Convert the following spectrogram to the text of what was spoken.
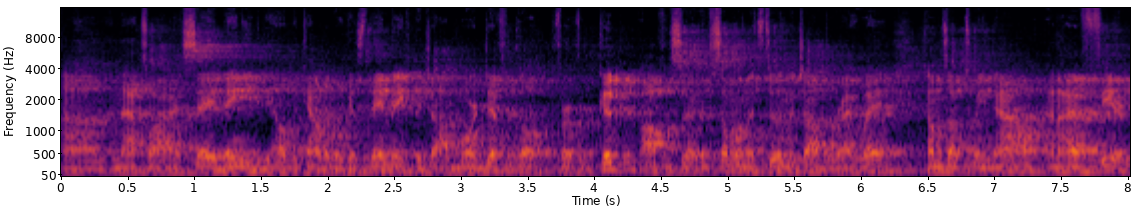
um, and that's why i say they need to be held accountable because they make the job more difficult for a good officer if someone that's doing the job the right way comes up to me now and i have fear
